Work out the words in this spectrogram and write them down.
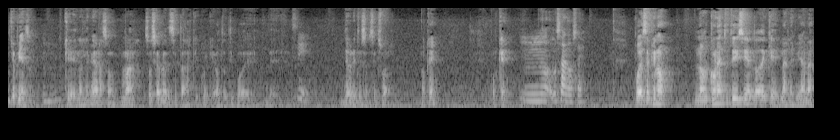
Yo pienso que las lesbianas son más socialmente aceptadas que cualquier otro tipo de, de, Sí. de orientación sexual. ¿Ok? ¿Por qué? No, o sea, no sé. Puede ser que no. No con esto estoy diciendo de que las lesbianas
